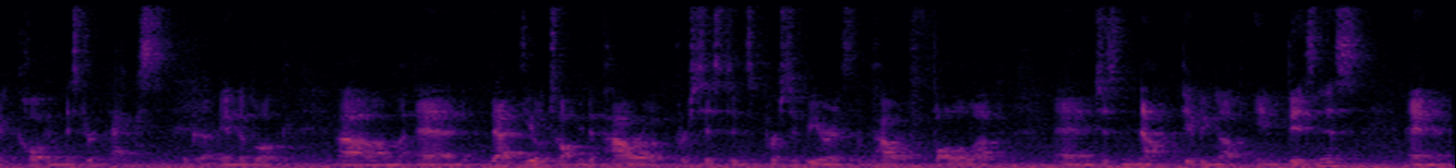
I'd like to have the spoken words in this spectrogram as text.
I call him Mr. X Okay. in the book. Um, and that deal taught me the power of persistence, perseverance, the power of follow up, and just not giving up in business. And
